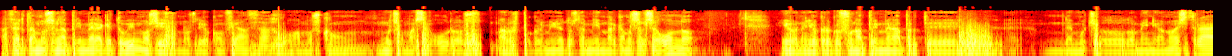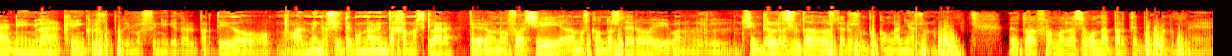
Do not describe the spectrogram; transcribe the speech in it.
acertamos en la primera que tuvimos y eso nos dio confianza, jugamos con mucho más seguros, a los pocos minutos también marcamos el segundo y bueno, yo creo que fue una primera parte eh, de mucho dominio nuestra, que incluso pudimos finiquitar el partido, o, al menos irte con una ventaja más clara, pero no fue así, llegamos con 2-0 y bueno, siempre el resultado de 2-0 es un poco engañoso, ¿no? De todas formas, la segunda parte, pues bueno, eh,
